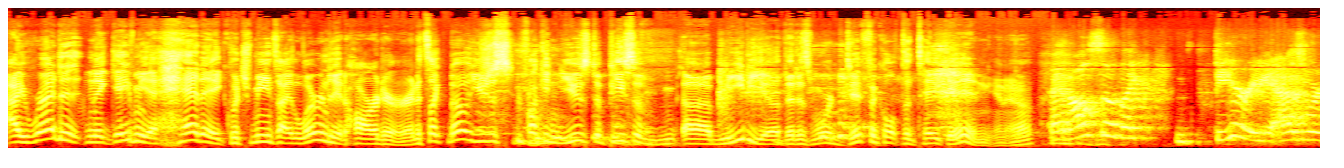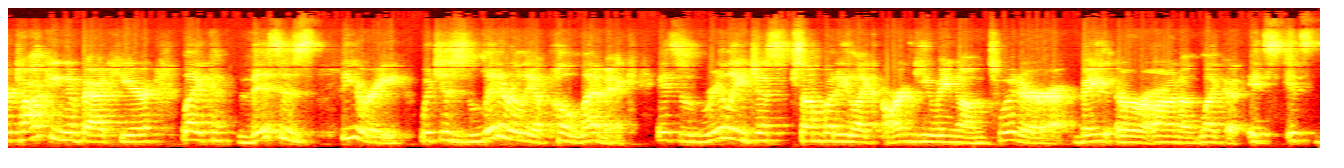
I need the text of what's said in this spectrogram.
I read it and it gave me a headache, which means I learned it harder. And it's like, no, you just fucking used a piece of uh, media that is more difficult to take in, you know. And also, like theory, as we're talking about here, like this is theory, which is literally literally a polemic. It's really just somebody like arguing on Twitter or on a like a it's it's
